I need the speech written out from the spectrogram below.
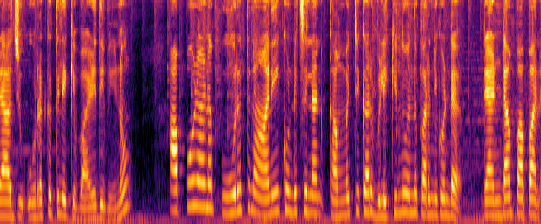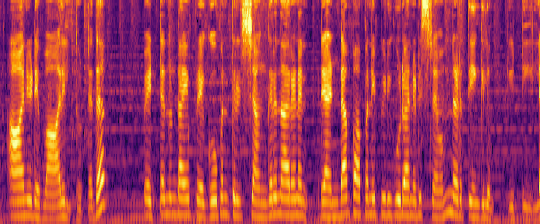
രാജു ഉറക്കത്തിലേക്ക് വഴുതി വീണു. അപ്പോഴാണ് പൂരത്തിന് ആനയെ കൊണ്ടു ചെല്ലാൻ കമ്മറ്റിക്കാർ വിളിക്കുന്നുവെന്ന് പറഞ്ഞുകൊണ്ട് രണ്ടാം പാപ്പാൻ ആനയുടെ വാലിൽ തൊട്ടത്. പെട്ടെന്നുണ്ടായ പ്രകോപനത്തിൽ ശങ്കരനാരായണൻ രണ്ടാം പാപ്പനെ പിടികൂടാൻ ഒരു ശ്രമം നടത്തിയെങ്കിലും കിട്ടിയില്ല.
